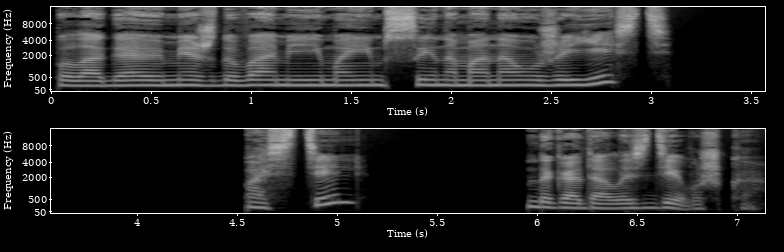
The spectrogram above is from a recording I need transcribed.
Полагаю, между вами и моим сыном она уже есть? Постель? Догадалась девушка.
